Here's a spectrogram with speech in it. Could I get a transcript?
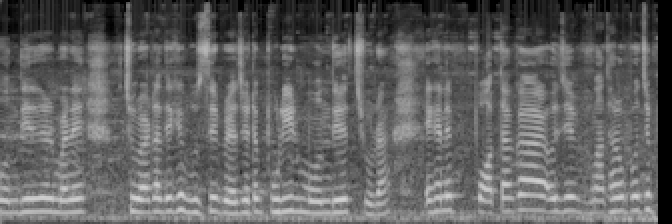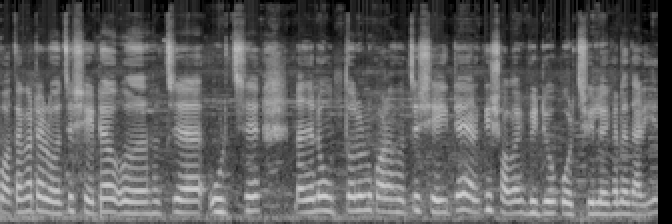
মন্দিরের মানে চূড়াটা দেখে বুঝতে পেরেছ, এটা পুরীর মন্দিরের চূড়া। এখানে পতাকা, ওই যে মাথার উপর যে পতাকাটা রয়েছে, সেটা হচ্ছে উড়ছে, না যেন উত্তোলন করা হচ্ছে, সেইটাই আর কি সবাই ভিডিও করছিল এখানে দাঁড়িয়ে।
